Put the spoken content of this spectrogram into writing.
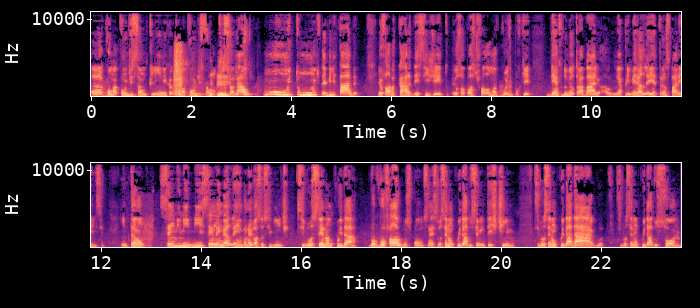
uh, com uma condição clínica, com uma condição nutricional muito, muito debilitada. Eu falava, cara, desse jeito, eu só posso te falar uma coisa, porque dentro do meu trabalho, a minha primeira lei é transparência. Então, sem mimimi, sem lenga-lenga, o negócio é o seguinte: se você não cuidar, vou, vou falar alguns pontos, né? Se você não cuidar do seu intestino, se você não cuidar da água, se você não cuidar do sono,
